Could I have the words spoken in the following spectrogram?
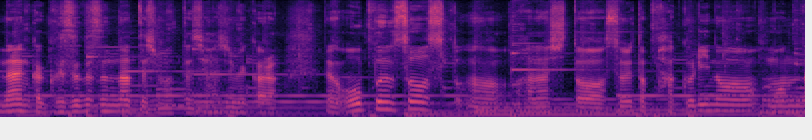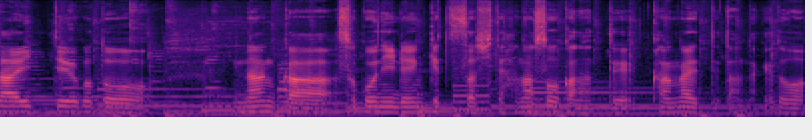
なんかグズグズになってしまったし初めから。なんかオープンソースの話とそれとパクリの問題っていうことをなんかそこに連結させて話そうかなって考えてたんだけど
